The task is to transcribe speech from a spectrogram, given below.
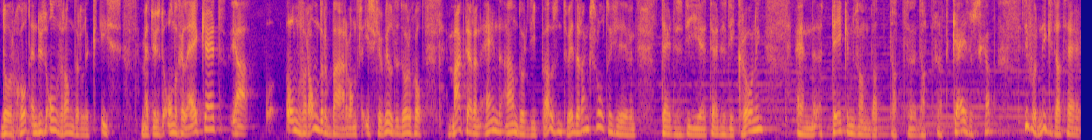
door God en dus onveranderlijk is. Met dus de ongelijkheid, ja, onveranderbaar, want ze is gewild door God. Maakt daar een einde aan door die paus een tweede rangsrol te geven tijdens die, uh, tijdens die kroning. En het teken van dat, dat, uh, dat, dat keizerschap, het is niet voor niks dat hij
